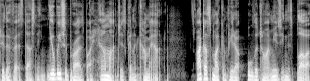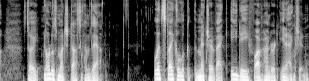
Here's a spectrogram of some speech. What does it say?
do the first dusting. You'll be surprised by how much is going to come out. I dust my computer all the time using this blower so not as much dust comes out. Let's take a look at the Metrovac ED500 in action.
